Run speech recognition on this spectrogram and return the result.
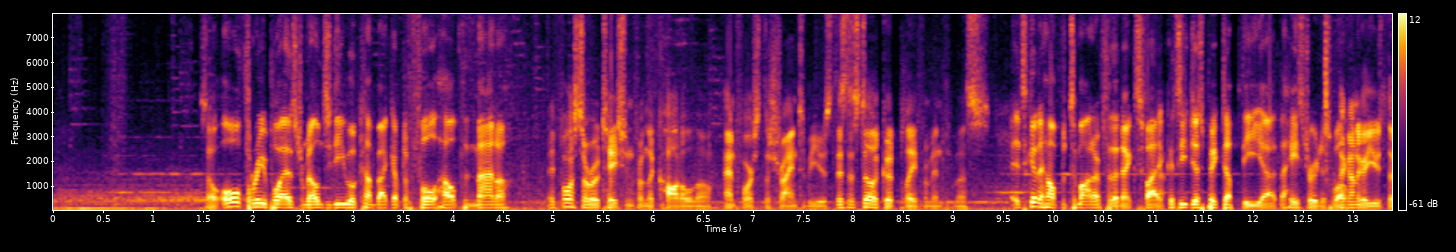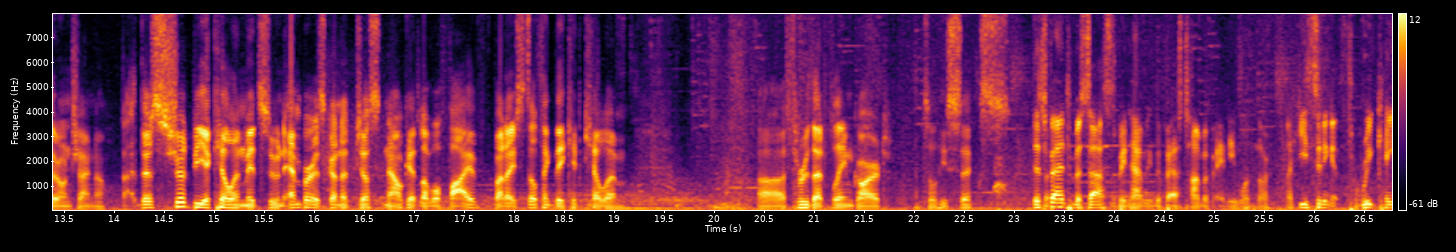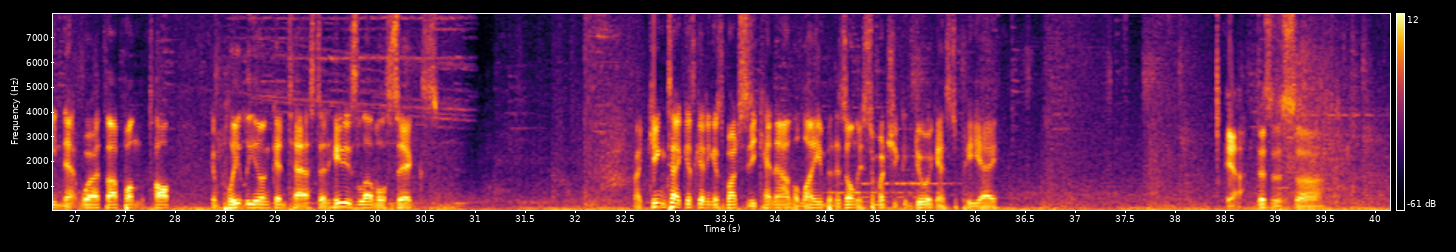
So all three players from LGD will come back up to full health and mana. They forced a rotation from the KotL, though, and forced the Shrine to be used. This is still a good play from Infamous. It's going to help for Tomato for the next fight because he just picked up the uh, the haste rune as well. They're gonna go use their own Shrine now. Uh, There should be a kill in mid soon. Ember is gonna just now get level 5, but I still think they could kill him uh, through that Flame Guard until he's 6. This Phantom Assassin has been having the best time of anyone though. Like he's sitting at 3k net worth up on the top, completely uncontested. Hit is level 6. Like Kingteka is getting as much as he can out of the lane, but there's only so much you can do against a PA. Yeah, this is... Uh,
